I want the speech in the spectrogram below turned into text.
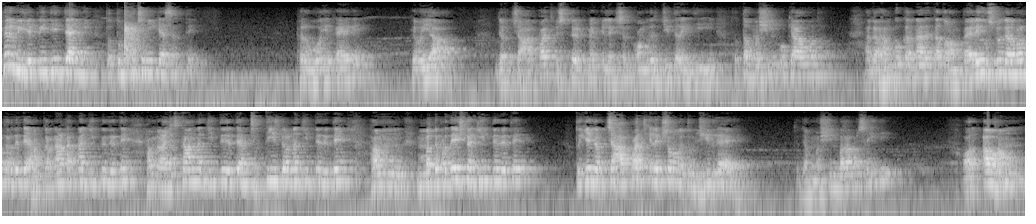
फिर बीजेपी जीत जाएँगी तो तुम कुछ नहीं कह सकते। फिर वो ये कहेंगे कि भैया, जब चार पाँच स्टेट में इलेक्शन कांग्रेस जीत रही थी तो तब मशीन को क्या हुआ था? अगर हमको करना रहता तो हम पहले ही उसमें गड़बड़ कर देते, हम कर्नाटक ना जीतने देते, हम राजस्थान ना जीतने देते, हम छत्तीसगढ़ ना जीतने देते, हम मध्य प्रदेश ना जीतने देते। तो ये जब चार पाँच इलेक्शन हुए, तुम जीत गए। तो जब मशीन बराबर सही थी। और अब हम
